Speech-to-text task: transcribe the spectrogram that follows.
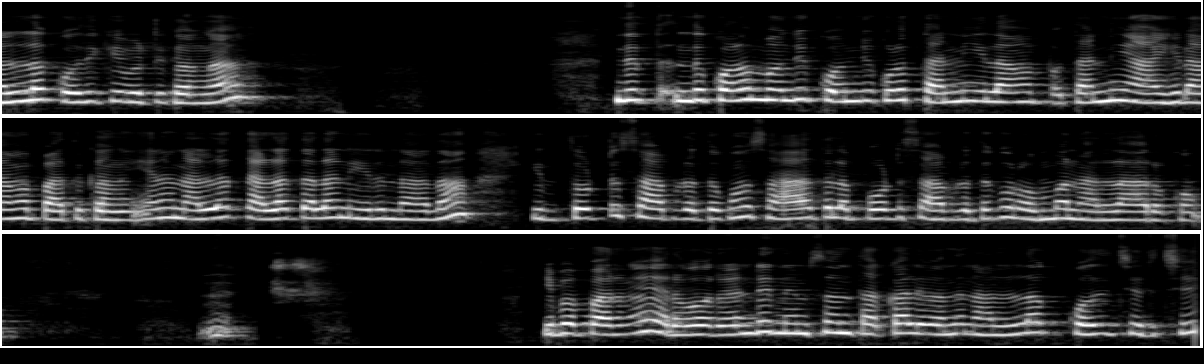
நல்லா கொதிக்க விட்டுக்கோங்க. இந்த இந்த குழம்பு வந்து கொஞ்சம் கூட தண்ணி இல்லாமல் தண்ணி ஆகிடாமல் பார்த்துக்கோங்க ஏன்னா நல்லா தலை தலைன்னு இருந்தால் தான் இது தொட்டு சாப்பிட்றதுக்கும் சாதத்தில் போட்டு சாப்பிட்றதுக்கும் ரொம்ப நல்லா இருக்கும். இப்போ பாருங்கள் ஒரு ரெண்டு நிமிஷம் தக்காளி வந்து நல்லா கொதிச்சிருச்சு.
